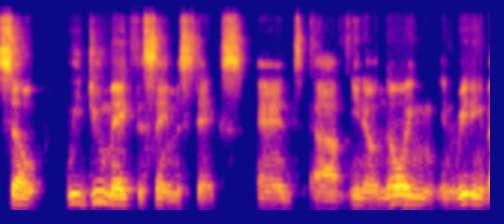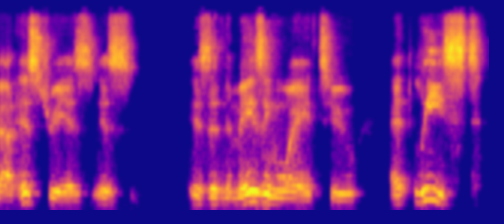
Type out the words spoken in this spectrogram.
So we do make the same mistakes. And uh, you know knowing and reading about history is is is an amazing way to at least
